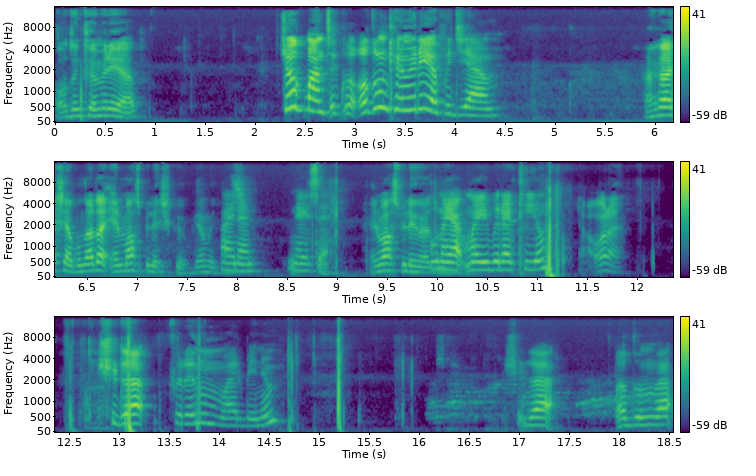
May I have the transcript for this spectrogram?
Odun kömürü yap. Çok mantıklı. Odun kömürü yapacağım. Arkadaşlar bunlardan elmas bile çıkıyor biliyor muydunuz? Aynen. Neyse. Elmas bile gördüm. Bunu yapmayı bırakayım. Ya Orhan. Şurada fırınım var benim. Şurada odunla.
